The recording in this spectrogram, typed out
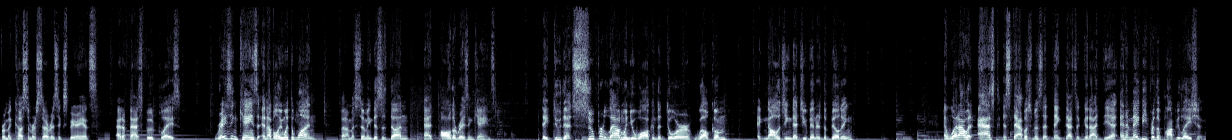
from a customer service experience at a fast food place. Raising Canes, and I've only went to one, but I'm assuming this is done at all the Raising Canes. They do that super loud when you walk in the door, welcome, acknowledging that you've entered the building. And what I would ask establishments that think that's a good idea, and it may be for the population,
